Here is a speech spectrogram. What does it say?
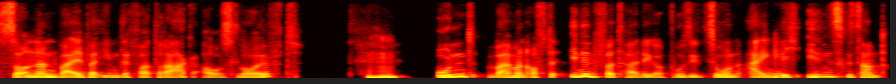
sondern weil bei ihm der Vertrag ausläuft Mhm. und weil man auf der Innenverteidigerposition eigentlich insgesamt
